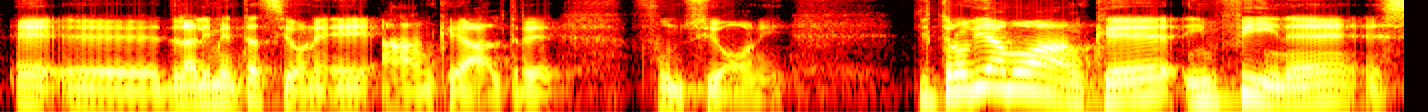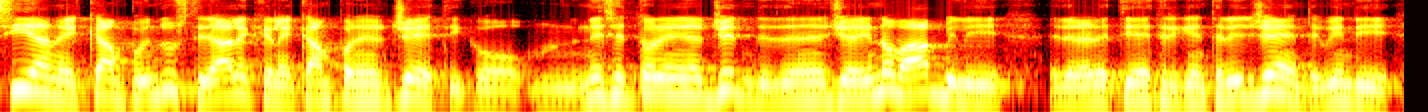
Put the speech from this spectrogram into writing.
e eh, dell'alimentazione e anche altre funzioni. Li troviamo anche, infine, sia nel campo industriale che nel campo energetico, nei settori delle energie rinnovabili e delle reti elettriche intelligenti, quindi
